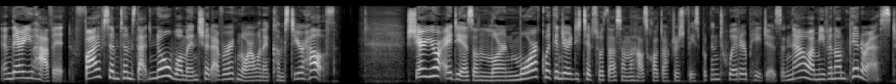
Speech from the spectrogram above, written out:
And there you have it five symptoms that no woman should ever ignore when it comes to your health. Share your ideas and learn more quick and dirty tips with us on the House Call Doctors Facebook and Twitter pages. And now I'm even on Pinterest.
